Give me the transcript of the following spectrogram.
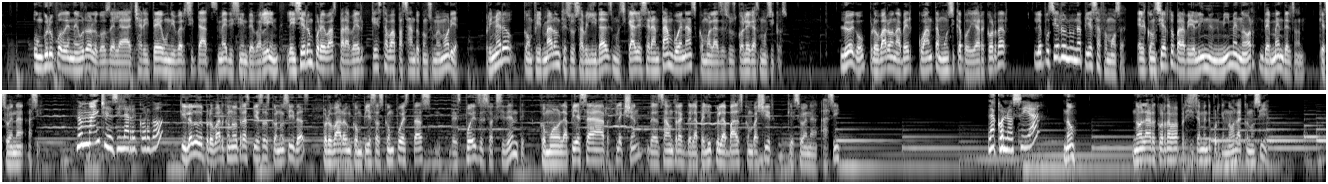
Un grupo de neurólogos de la Charité Universitätsmedizin de Berlín le hicieron pruebas para ver qué estaba pasando con su memoria. Primero, confirmaron que sus habilidades musicales eran tan buenas como las de sus colegas músicos. Luego, probaron a ver cuánta música podía recordar. Le pusieron una pieza famosa, el concierto para violín en mi menor de Mendelssohn, que suena así. No manches, ¿y la recordó? Y luego de probar con otras piezas conocidas, probaron con piezas compuestas después de su accidente, como la pieza Reflection del soundtrack de la película Vals con Bashir, que suena así. ¿La conocía? No, no la recordaba precisamente porque no la conocía.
